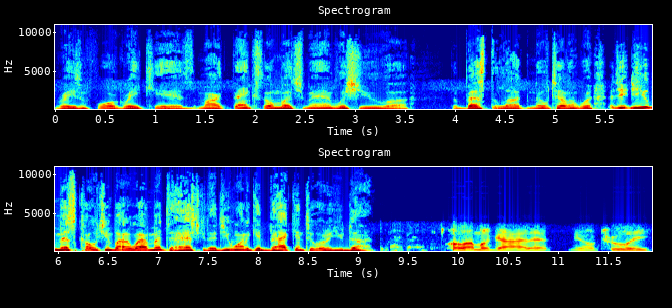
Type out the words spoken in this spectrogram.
raising four great kids. Mark, thanks so much, man. Wish you uh, the best of luck. No telling where. Do you miss coaching? By the way, I meant to ask you that. Do you want to get back into it, or are you done? Well, I'm a guy that you know truly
